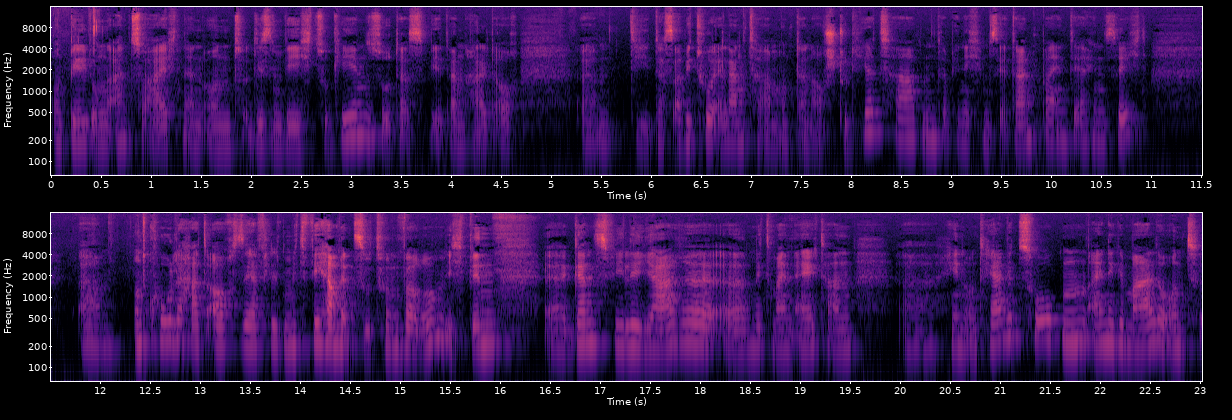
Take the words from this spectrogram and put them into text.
und Bildung anzueignen und diesen Weg zu gehen, sodass wir dann halt auch ähm, die das Abitur erlangt haben und dann auch studiert haben. Da bin ich ihm sehr dankbar in der Hinsicht. Ähm, und Kohle hat auch sehr viel mit Wärme zu tun. Warum? Ich bin äh, ganz viele Jahre äh, mit meinen Eltern äh, hin und her gezogen, einige Male und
